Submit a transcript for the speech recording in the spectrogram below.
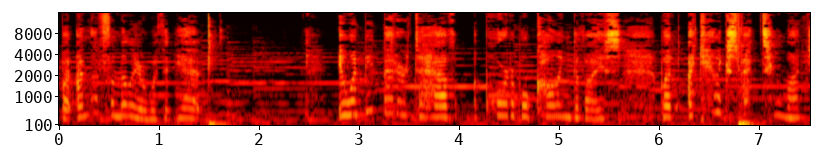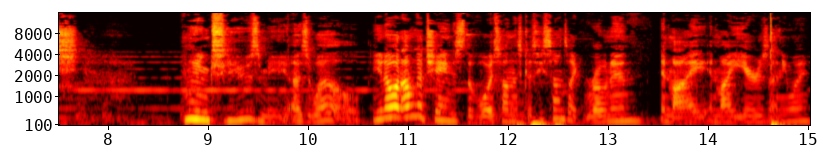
but I'm not familiar with it yet. It would be better to have a portable calling device, but I can't expect too much. Excuse me as well. You know what? I'm gonna change the voice on this because he sounds like Ronan in my in my ears anyway.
